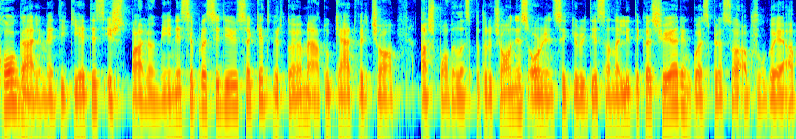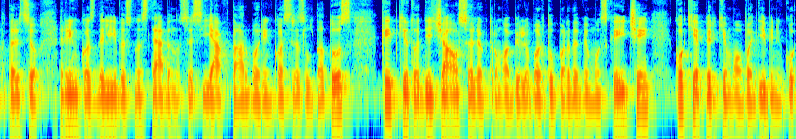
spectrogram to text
Ko galime tikėtis iš spalio mėnesį prasidėjusio ketvirtojo metų ketvirčio? Aš Povilas Petručionis, Orient Securities analitikas šioje rinko espreso apžvalgoje aptarsiu rinkos dalyvius nustebinusius JAV darbo rinkos rezultatus, kaip kito didžiausio elektromobilių vardų pardavimų skaičiai, kokie pirkimo vadybininkų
